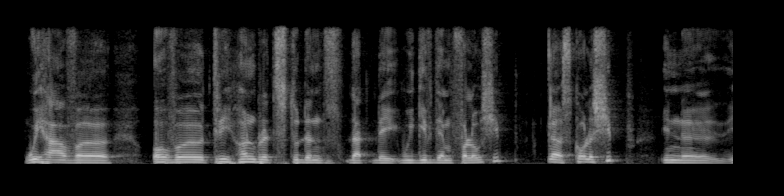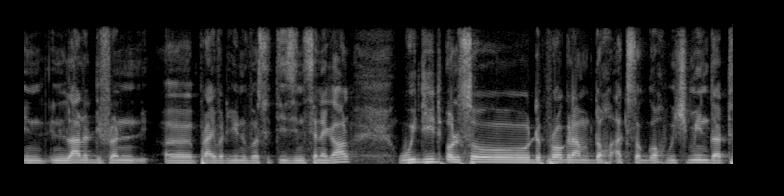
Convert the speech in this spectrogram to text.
We have uh, over 300 students that they we give them fellowship, uh, scholarship in, uh, in, in a lot of different uh, private universities in Senegal. We did also the program Doh Aksagoh, which means that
